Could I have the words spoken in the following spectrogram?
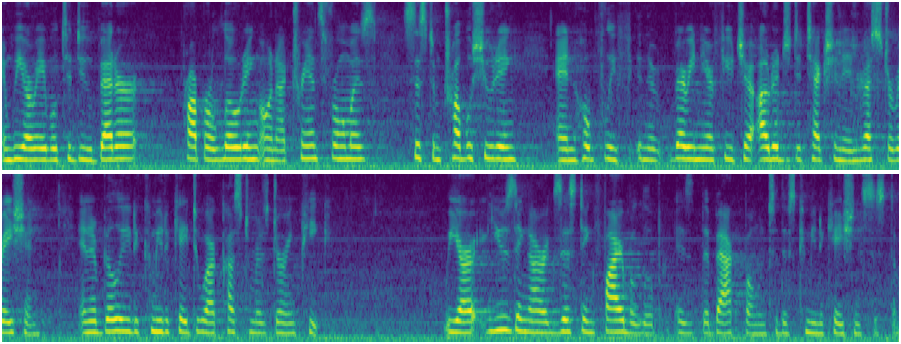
and we are able to do better, proper loading on our transformers, system troubleshooting, and hopefully in the very near future, outage detection and restoration, and ability to communicate to our customers during peak. We are using our existing fiber loop as the backbone to this communication system.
